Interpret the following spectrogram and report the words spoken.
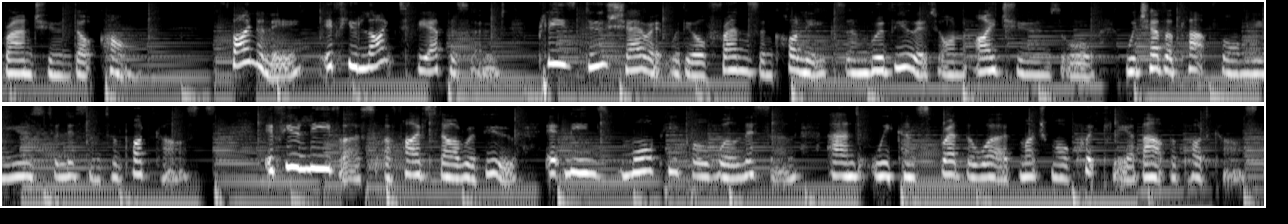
brandtune.com. Finally, if you liked the episode, please do share it with your friends and colleagues and review it on iTunes or whichever platform you use to listen to podcasts. If you leave us a five star review, it means more people will listen and we can spread the word much more quickly about the podcast.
